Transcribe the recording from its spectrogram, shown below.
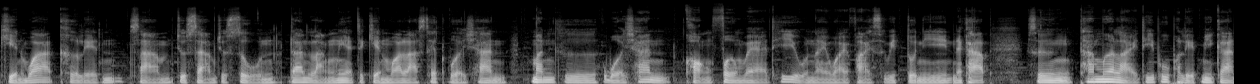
เขียนว่า current 3.3.0 ด้านหลังเนี่ยจะเขียนว่า lastest version มันคือเวอร์ชันของเฟิร์มแวร์ที่อยู่ใน Wi-Fi Switch ตัวนี้นะครับ ซึ่งถ้าเมื่อไหร่ที่ผู้ผลิตมีการ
